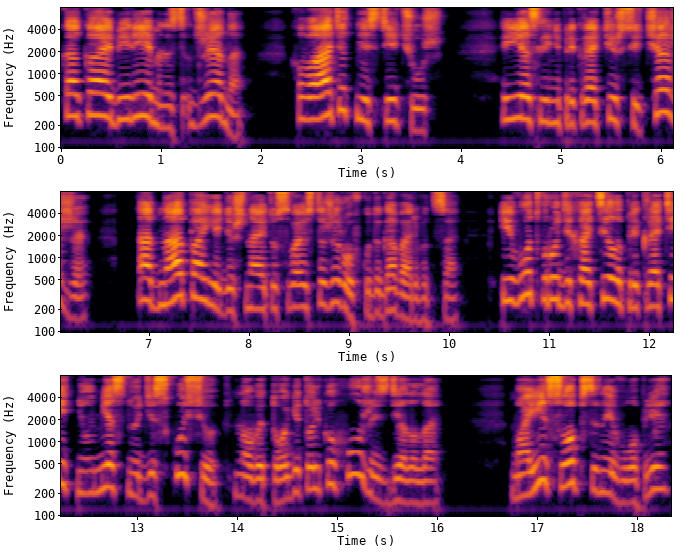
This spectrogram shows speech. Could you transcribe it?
Какая беременность, Джена? Хватит нести чушь. Если не прекратишь сейчас же, одна поедешь на эту свою стажировку договариваться. И вот вроде хотела прекратить неуместную дискуссию, но в итоге только хуже сделала. Мои собственные вопли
